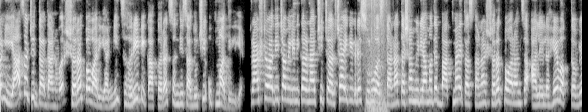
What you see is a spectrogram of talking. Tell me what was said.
पण याच अजितदादांवर शरद पवार यांनी झरी टीका करत संधी साधूची उपमा दिली आहे. राष्ट्रवादीच्या विलिनीकरणाची चर्चा एकीकडे सुरू असताना तशा मीडियामध्ये बातम्या येत असताना शरद पवारांचं आलेलं हे वक्तव्य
